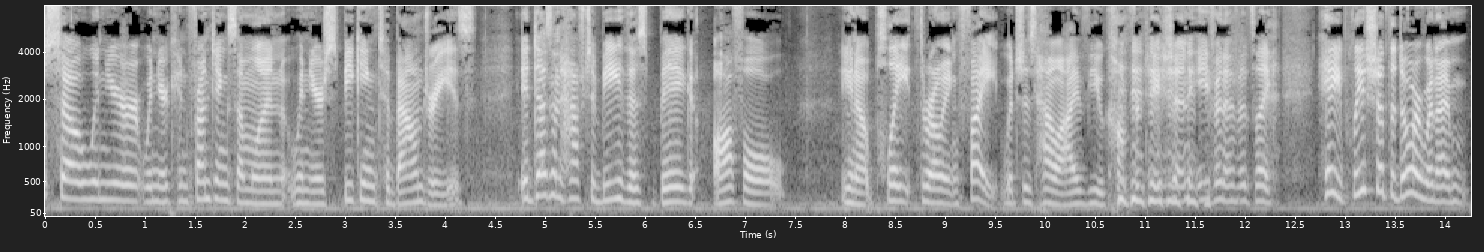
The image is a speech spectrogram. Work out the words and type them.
so when you're when you're confronting someone, when you're speaking to boundaries, it doesn't have to be this big awful you know, plate throwing fight, which is how I view confrontation, even if it's like, hey, please shut the door when I'm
